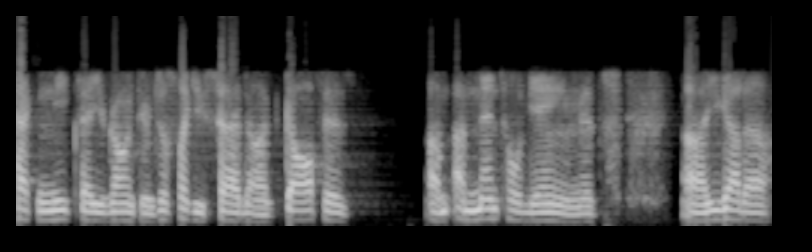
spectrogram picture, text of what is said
technique that you're going through. Just like you said, uh, golf is um, a mental game. It's uh, you got to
